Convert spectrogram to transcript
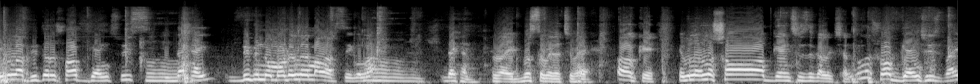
এগুলো ভিতরে সব গ্যাং সুইচ। দেখাই বিভিন্ন মডেলের মাল আছে এগুলো। দেখেন। রাইট বুঝতে পেরেছি ভাই। ওকে এগুলো হলো সব গ্যাং সুইচের কালেকশন এগুলো সব গ্যাং সুইচ ভাই।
